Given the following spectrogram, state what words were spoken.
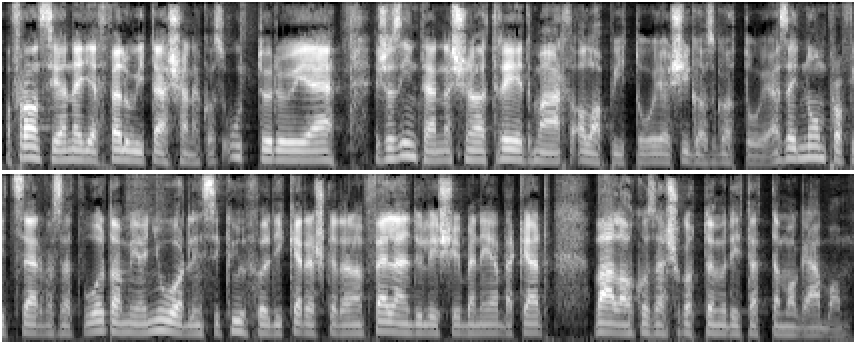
a francia negyed felújításának az úttörője, és az International Trademark alapítója és igazgatója. Ez egy non-profit szervezet volt, ami a New Orleans-i külföldi kereskedelem fellendülésében érdekelt vállalkozásokat tömörítette magában.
